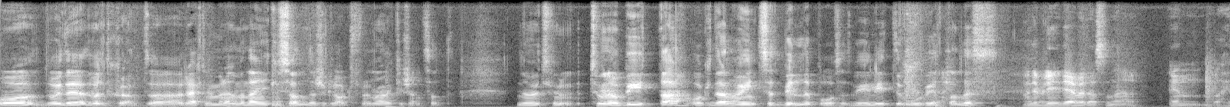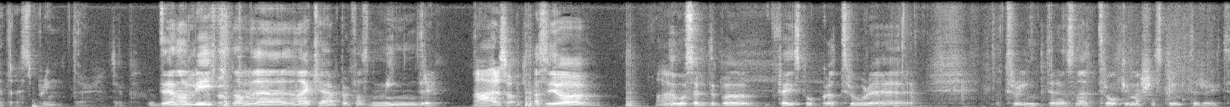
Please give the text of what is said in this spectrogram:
Och då är det, det var lite skönt, jag räknade med den men den gick ju sönder såklart för några veckor sedan. Så att nu är vi tvungna- att byta och den har jag inte sett bilder på så vi är lite ovetandes. Men det blir det väl en sån här, en, vad heter det, sprinter typ? Det är något liknande den här campern fast mindre. Ja, är det så? Alltså jag Ja. nosar lite på Facebook och jag tror det är... Jag tror inte det är en sån här tråkig Merca Sprinter direkt.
